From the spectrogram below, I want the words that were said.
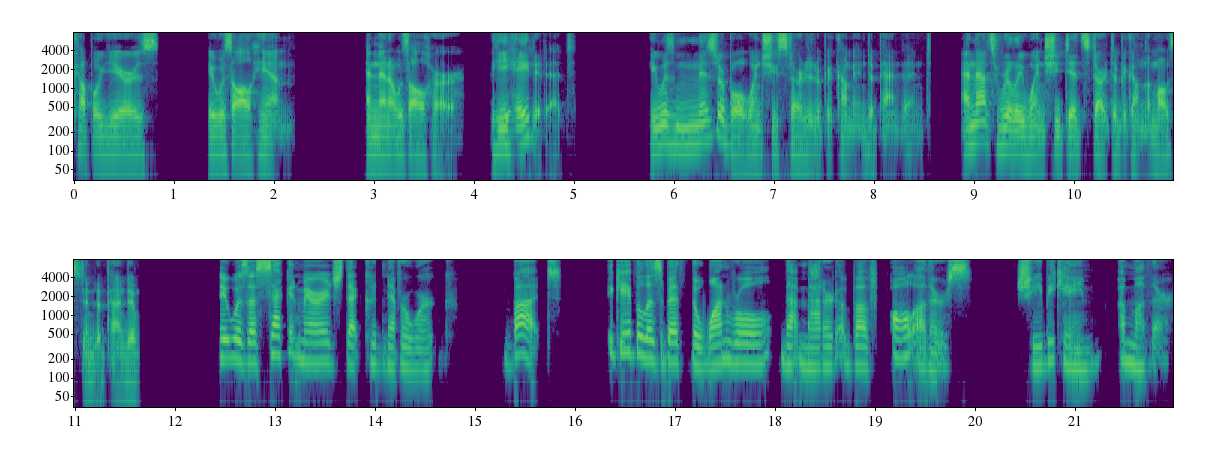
couple years, it was all him. And then it was all her. He hated it. He was miserable when she started to become independent. And that's really when she did start to become the most independent. It was a second marriage that could never work. But it gave Elizabeth the one role that mattered above all others. She became a mother.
